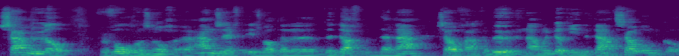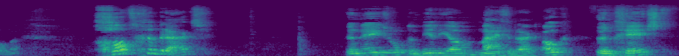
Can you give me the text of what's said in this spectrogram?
Samuel vervolgens nog uh, aanzegt, is wat er de dag daarna zou gaan gebeuren. Namelijk dat hij inderdaad zou omkomen. God gebruikt een ezel, een Biliam, maar hij gebruikt ook een geest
